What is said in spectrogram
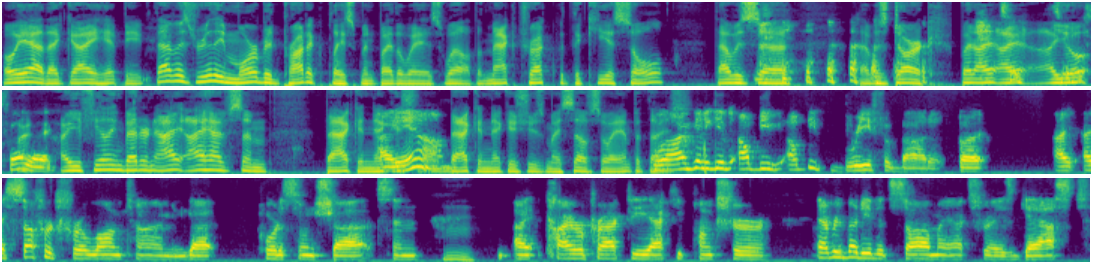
Oh yeah, that guy hit me. That was really morbid product placement, by the way, as well. The Mack truck with the Kia Soul. That was uh, that was dark. But I, I are So you are, are you feeling better? now? I I have some back and neck I issue- am. back and neck issues myself, so I empathize. Well, I'm going to give. I'll be. I'll be brief about it. But I, I suffered for a long time and got cortisone shots and Hmm. I, chiropractic, acupuncture. Everybody that saw my X-rays gasped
